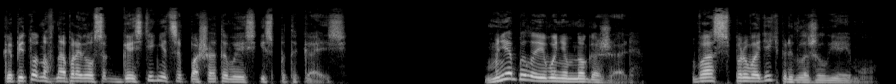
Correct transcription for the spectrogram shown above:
Капитонов направился к гостинице, пошатываясь и спотыкаясь. Мне было его немного жаль. «Вас проводить?» — предложил я ему.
